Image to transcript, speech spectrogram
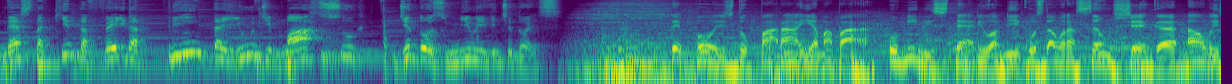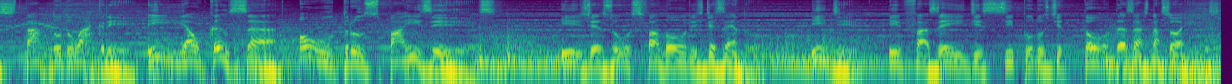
nesta quinta-feira, 31 de março de 2022. Depois do Pará e Amapá, o Ministério Amigos da Oração chega ao estado do Acre e alcança outros países. E Jesus falou-lhes dizendo: Ide e fazei discípulos de todas as nações.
